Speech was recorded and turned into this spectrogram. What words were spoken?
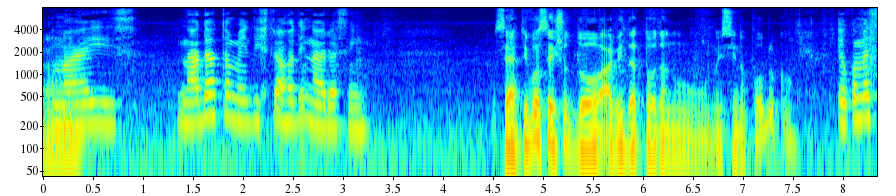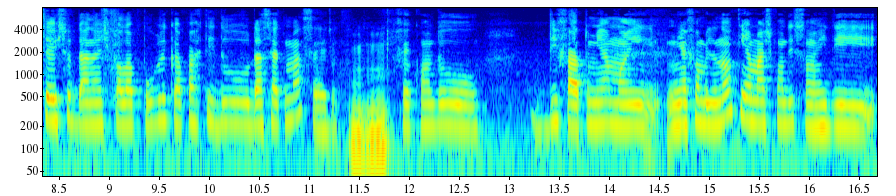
Mas nada também de extraordinário, assim. Certo. E você estudou a vida toda no, no ensino público? Eu comecei a estudar na escola pública a partir do, da sétima série. Uhum. Foi quando, de fato, minha mãe, minha família não tinha mais condições de,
